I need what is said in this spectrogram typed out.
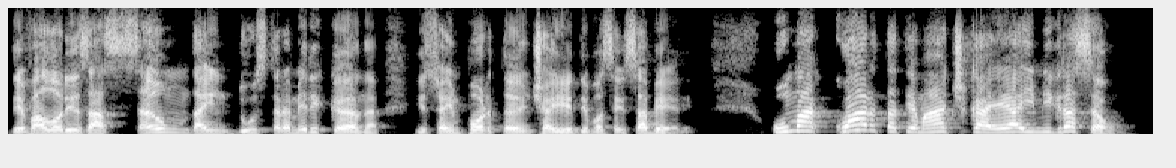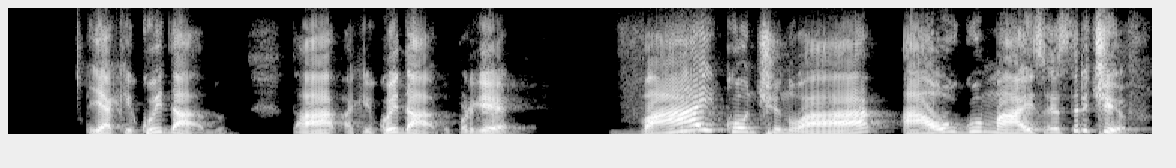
de valorização da indústria americana. Isso é importante aí de vocês saberem. Uma quarta temática é a imigração. E aqui cuidado, tá? Aqui cuidado, porque vai continuar algo mais restritivo,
